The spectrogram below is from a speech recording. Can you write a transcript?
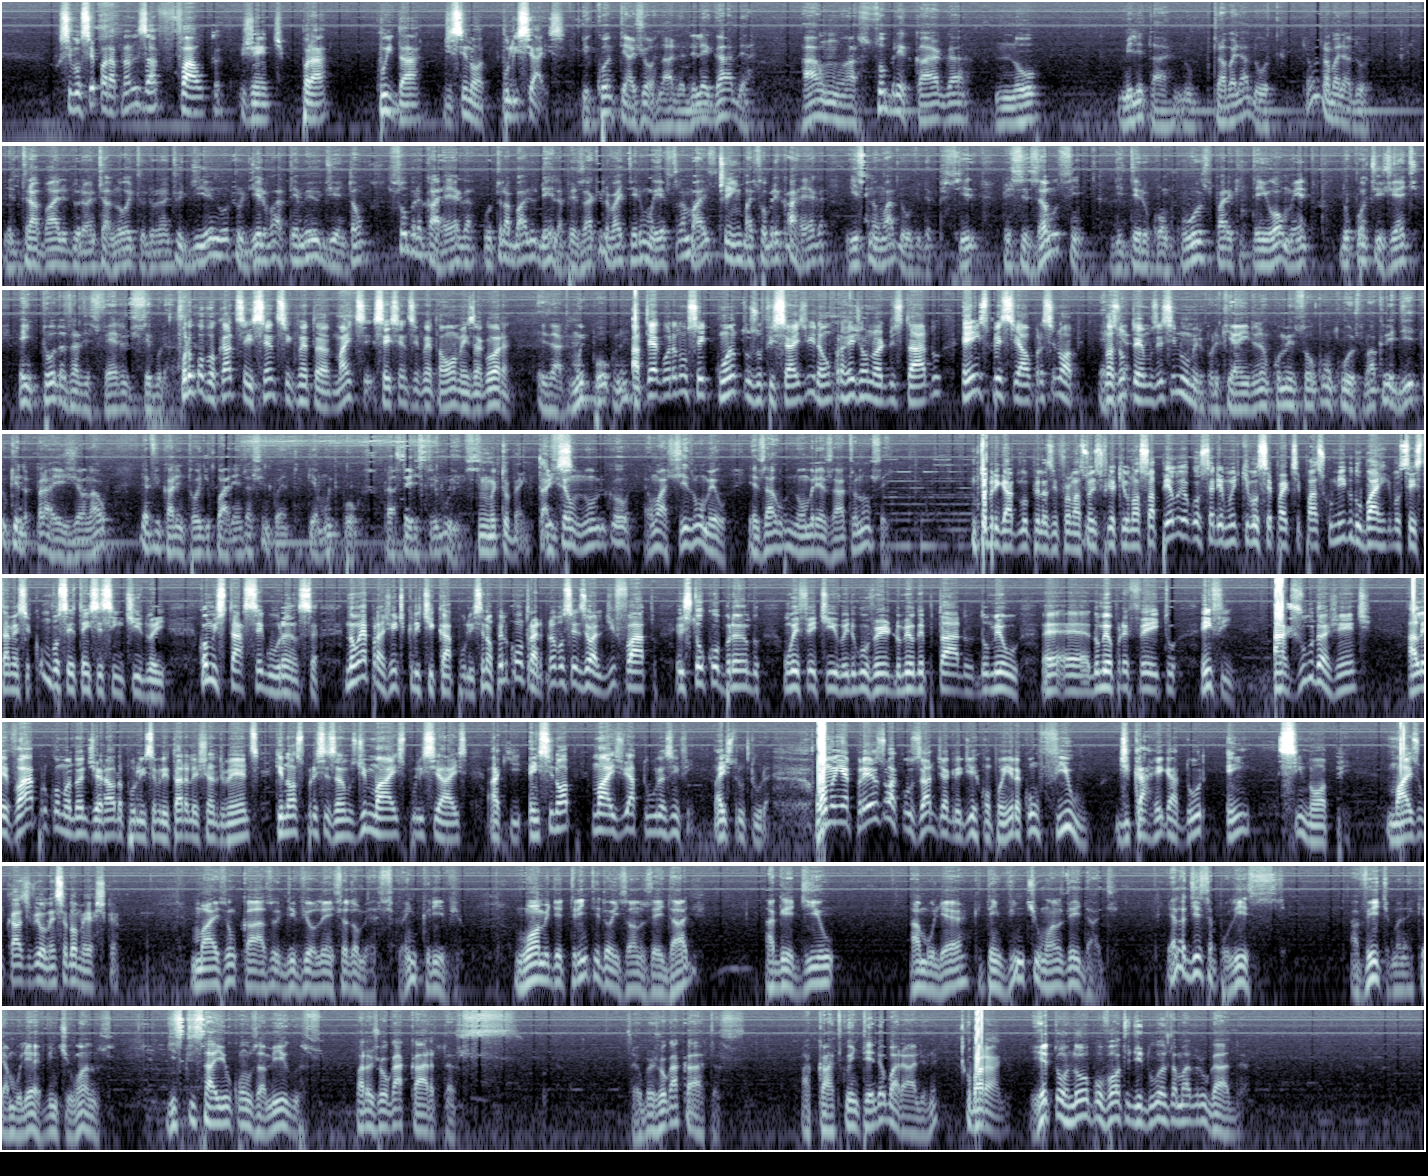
se você parar para analisar, falta gente para cuidar de Sinop, policiais. E quando tem a jornada delegada, há uma sobrecarga no militar, no trabalhador, que é um trabalhador. Ele trabalha durante a noite, durante o dia, e no outro dia ele vai até meio-dia. Então, sobrecarrega o trabalho dele, apesar que ele vai ter um extra a mais, sim. mas sobrecarrega, isso não há dúvida. Precisamos sim de ter o concurso para que tenha o aumento do contingente em todas as esferas de segurança. Foram convocados 650, mais de 650 homens agora. Exato, muito pouco, né? Até agora não sei quantos oficiais virão para a região norte do estado, em especial para Sinop. É, Nós não é, temos esse número. Porque ainda não começou o concurso. Não acredito que para a regional deve ficar em torno de 40 a 50, que é muito pouco, para ser distribuídos. Muito bem. Tá isso, é um número que eu, é um achismo meu. o número exato eu não sei. Muito obrigado, Lu, pelas informações. Fica aqui o nosso apelo e eu gostaria muito que você participasse comigo do bairro que você está nesse. Como você tem se sentido aí? Como está a segurança? Não é para a gente criticar a polícia, não. Pelo contrário, para você dizer, olha, de fato, eu estou cobrando um efetivo aí do governo, do meu deputado, do meu, é, é, do meu prefeito, enfim. Ajuda a gente a levar para o comandante-geral da Polícia Militar, Alexandre Mendes, que nós precisamos de mais policiais aqui em Sinop, mais viaturas, enfim, a estrutura. Homem é preso acusado de agredir companheira com fio de carregador em Sinop. Mais um caso de violência doméstica. Mais um caso de violência doméstica. Incrível. Um homem de 32 anos de idade agrediu a mulher que tem 21 anos de idade. Ela disse à polícia, a vítima, né, que é a mulher, 21 anos, Diz que saiu com os amigos para jogar cartas. Saiu para jogar cartas. A carta que eu entendo é o baralho, né? O baralho. E retornou por volta de duas da madrugada.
